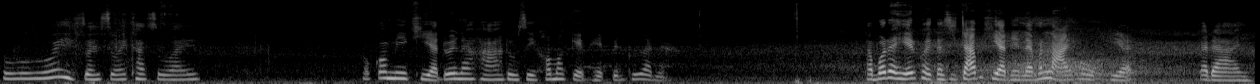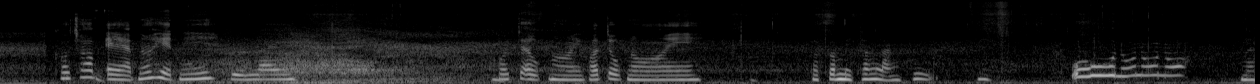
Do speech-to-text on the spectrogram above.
โอ้ยสวยสวยค่ะสวย แล้วก็มีเขียดด้วยนะคะ ดูสิเขามาเก็บเห็ดเป็นเพื่อนเนี่ย ถ้าบ่ได้เห็ดข่อยกะสิจับเขียดนี่แหละมันหลายโหดเขียดกระไดายเขาชอบแอบเนาะเห็ดนี้อยู่ในขอจกหน่อยขอจกหน่อย แล้วก็มีข้างหลังพี่โอ้โนโนโนนะ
